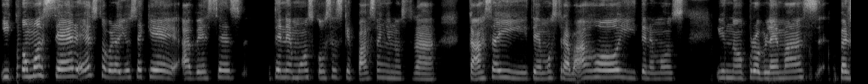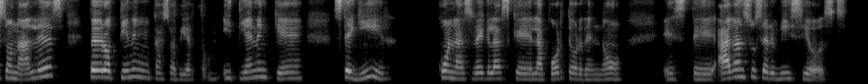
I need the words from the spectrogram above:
¿Y cómo hacer esto? ¿verdad? Yo sé que a veces tenemos cosas que pasan en nuestra casa y tenemos trabajo y tenemos y no problemas personales, pero tienen un caso abierto y tienen que seguir con las reglas que la corte ordenó. Este, hagan sus servicios.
